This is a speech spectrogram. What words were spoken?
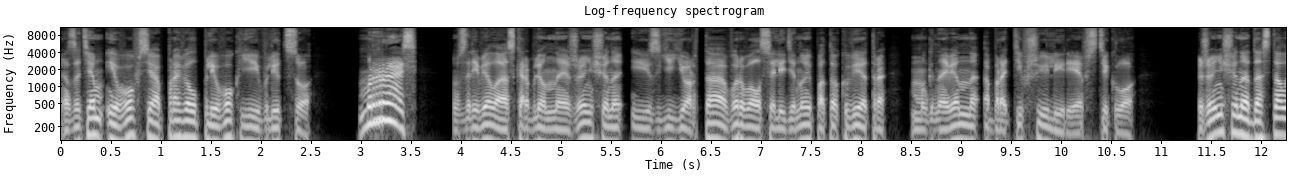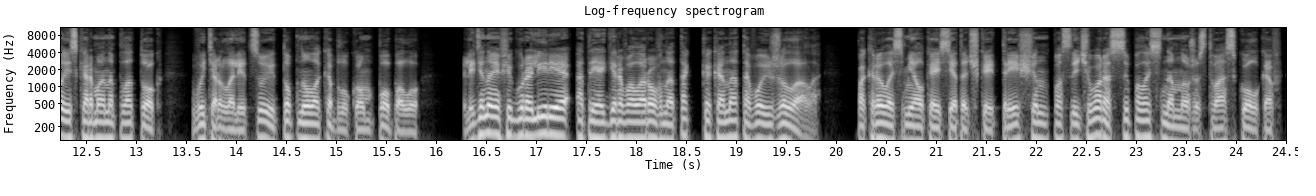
а затем и вовсе оправил плевок ей в лицо. «Мразь!» Взревела оскорбленная женщина, и из ее рта вырвался ледяной поток ветра, мгновенно обративший Лирия в стекло. Женщина достала из кармана платок, вытерла лицо и топнула каблуком по полу. Ледяная фигура Лирия отреагировала ровно так, как она того и желала. Покрылась мелкой сеточкой трещин, после чего рассыпалась на множество осколков.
